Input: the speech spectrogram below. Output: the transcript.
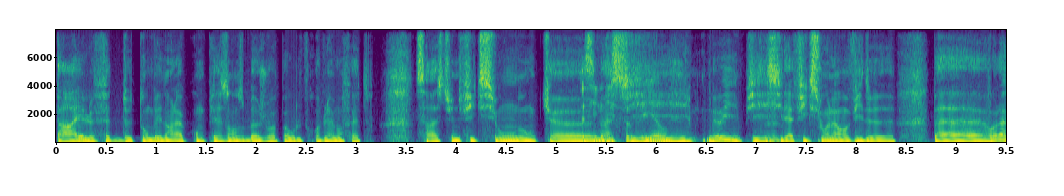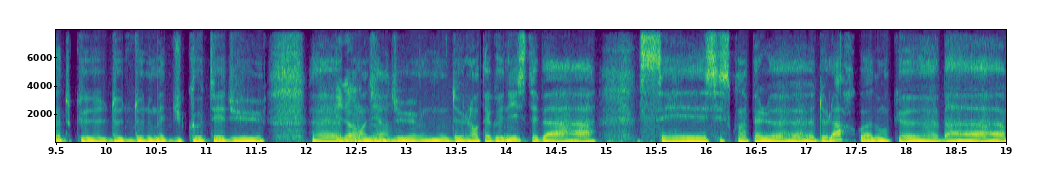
pareil, le fait de tomber dans la complaisance, bah, je vois pas où le problème, en fait. Ça reste une fiction, donc. euh, C'est une bah, dystopie, si- hein. bah oui, et puis si la fiction elle a envie de, bah voilà, que de, de nous mettre du côté du, euh, Bilingue, comment dire, du de l'antagoniste, et bah c'est c'est ce qu'on appelle euh, de l'art, quoi. Donc euh, bah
